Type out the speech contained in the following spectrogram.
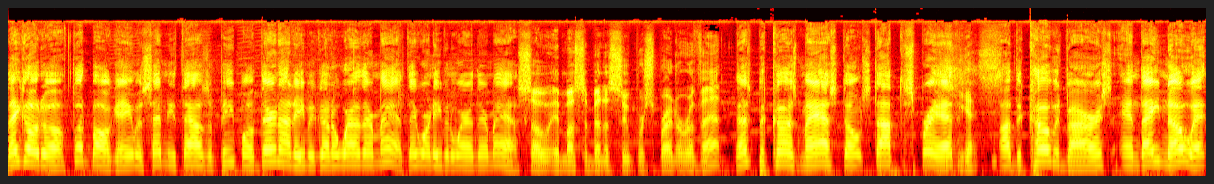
They go to a football game with seventy thousand people. They're not even going to wear their mask. They weren't even wearing their mask. So it must have been a super spreader event. That's because masks don't stop the spread Yes. of the COVID virus, and they know it.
